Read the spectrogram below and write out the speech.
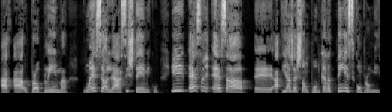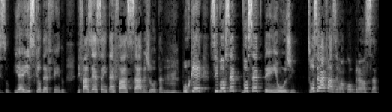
a, a, o problema com esse olhar sistêmico. E essa, essa é, a, e a gestão pública ela tem esse compromisso. E é isso que eu defendo, de fazer essa interface, sabe, Jota? Uhum. Porque se você, você tem hoje se você vai fazer uma cobrança,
